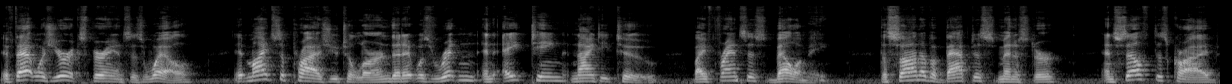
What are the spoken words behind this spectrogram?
If that was your experience as well, it might surprise you to learn that it was written in 1892 by Francis Bellamy, the son of a Baptist minister and self described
